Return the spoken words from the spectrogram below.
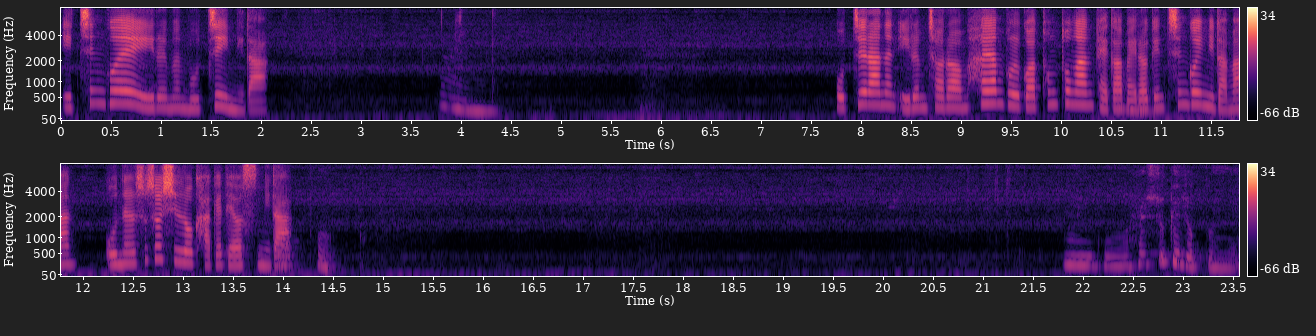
이 친구의 이름은 모찌입니다. 음. 모찌라는 이름처럼 하얀 볼과 통통한 배가 매력인 친구입니다만 오늘 수술실로 가게 되었습니다. 아 이거 헬스케 접붙네.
